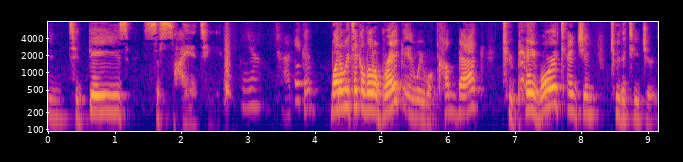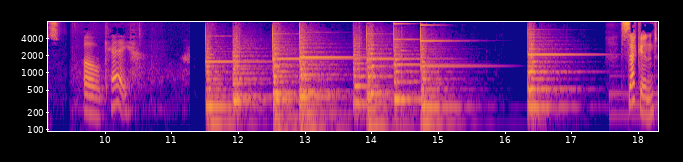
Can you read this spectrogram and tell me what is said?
in today's society. Yeah. that's Okay, why don't we take a little break and we will come back to pay more attention to the teachers. Okay. Second,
